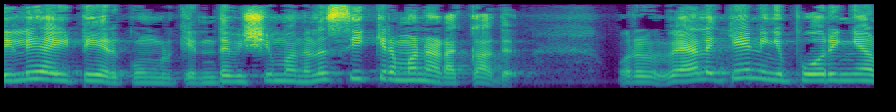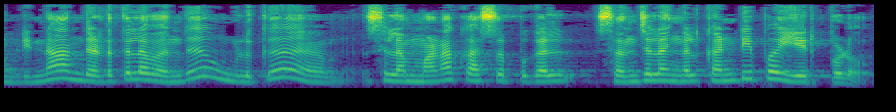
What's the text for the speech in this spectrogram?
டிலே ஆகிட்டே இருக்கும். உங்களுக்கு எந்த விஷயமா இருந்தாலும் சீக்கிரமாக நடக்காது. ஒரு வேலைக்கே நீங்கள் போகிறீங்க அப்படின்னா அந்த இடத்துல வந்து உங்களுக்கு சில மனக்கசப்புகள் சஞ்சலங்கள் கண்டிப்பாக ஏற்படும்.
